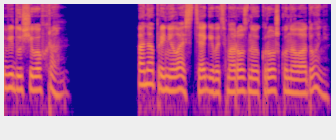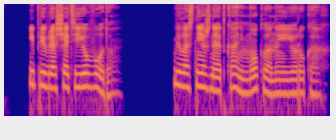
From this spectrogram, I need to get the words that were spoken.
ведущего в храм. Она принялась стягивать морозную крошку на ладонь и превращать ее в воду. Белоснежная ткань мокла на ее руках.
